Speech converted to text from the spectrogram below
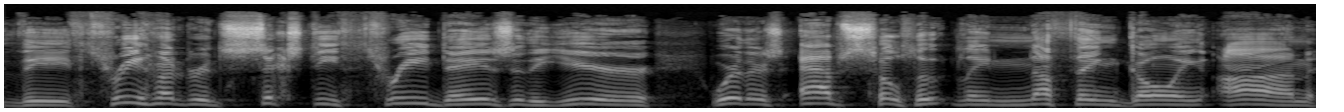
the 363 days of the year where there's absolutely nothing going on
